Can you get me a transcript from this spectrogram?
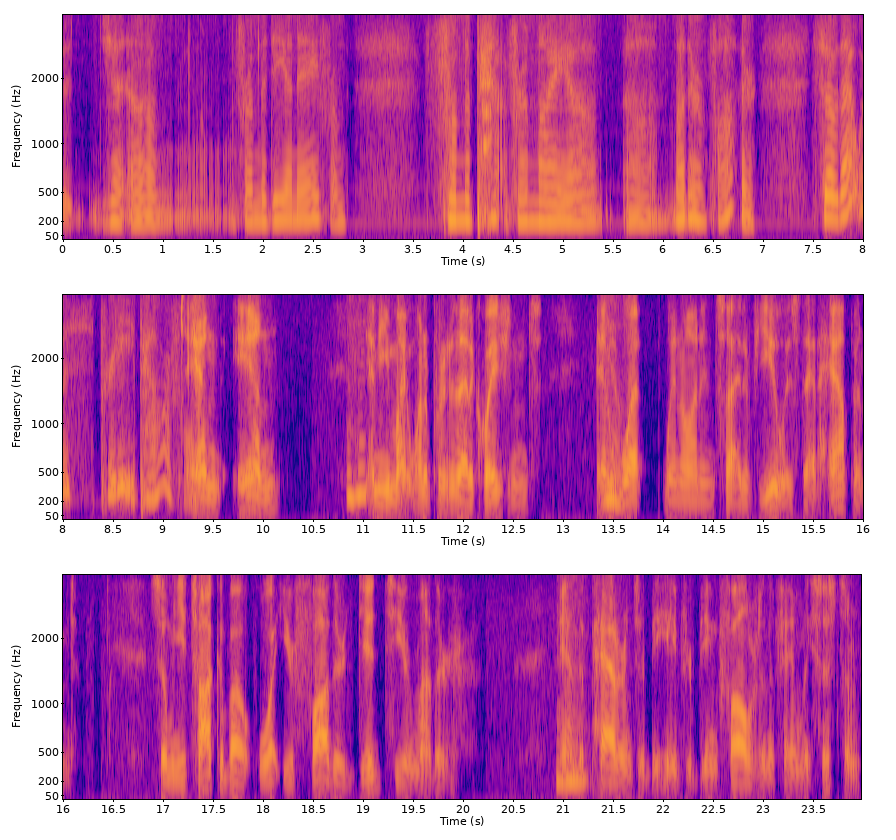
uh, um from the dna from from the from my uh, uh mother and father so that was pretty powerful and and Mhm. and you might want to put into that equation and Yeah. what went on inside of you as that happened. So when you talk about what your father did to your mother and the Mhm. patterns of behavior being followed in the family system,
